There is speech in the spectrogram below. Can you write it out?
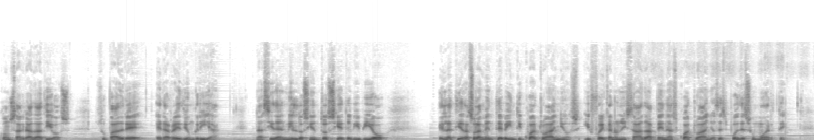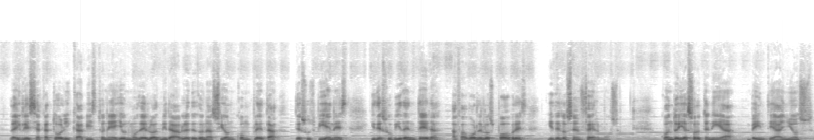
consagrada a Dios. Su padre era rey de Hungría. Nacida en 1207, vivió en la tierra solamente 24 años y fue canonizada apenas cuatro años después de su muerte. La Iglesia Católica ha visto en ella un modelo admirable de donación completa de sus bienes y de su vida entera a favor de los pobres y de los enfermos. Cuando ella solo tenía 20 años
